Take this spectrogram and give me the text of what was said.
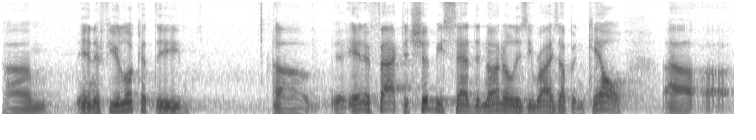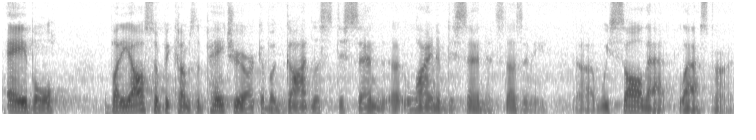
Um, and if you look at the, uh, in fact, it should be said that not only does he rise up and kill uh, uh, Abel, but he also becomes the patriarch of a godless descend, uh, line of descendants, doesn't he? Uh, we saw that last time.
